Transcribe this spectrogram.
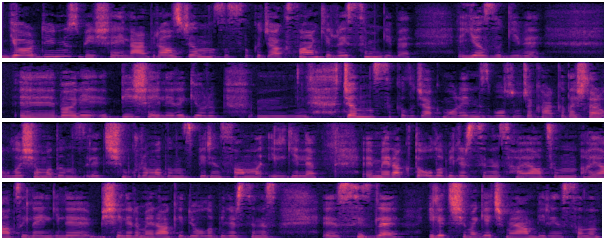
Gördüğünüz bir şeyler biraz canınızı sıkacak. Sanki resim gibi, yazı gibi. Ee, böyle bir şeyleri görüp hmm, canınız sıkılacak, moraliniz bozulacak arkadaşlar. Ulaşamadığınız, iletişim kuramadığınız bir insanla ilgili e, merakta olabilirsiniz. Hayatın hayatıyla ilgili bir şeyleri merak ediyor olabilirsiniz. E, sizle iletişime geçmeyen bir insanın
